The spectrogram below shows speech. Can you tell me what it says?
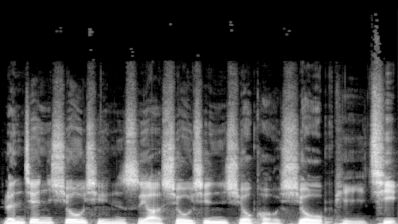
人间修行是要修心、修口、修脾气。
